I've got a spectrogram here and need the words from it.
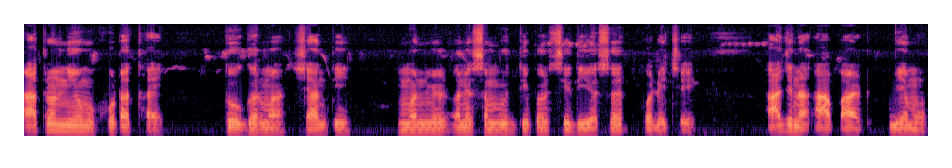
આ ત્રણ નિયમો ખોટા થાય તો ઘરમાં શાંતિ, મનમેળ અને સમૃદ્ધિ પર સીધી અસર પડે છે. આજના આ પાર્ટ બેમાં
